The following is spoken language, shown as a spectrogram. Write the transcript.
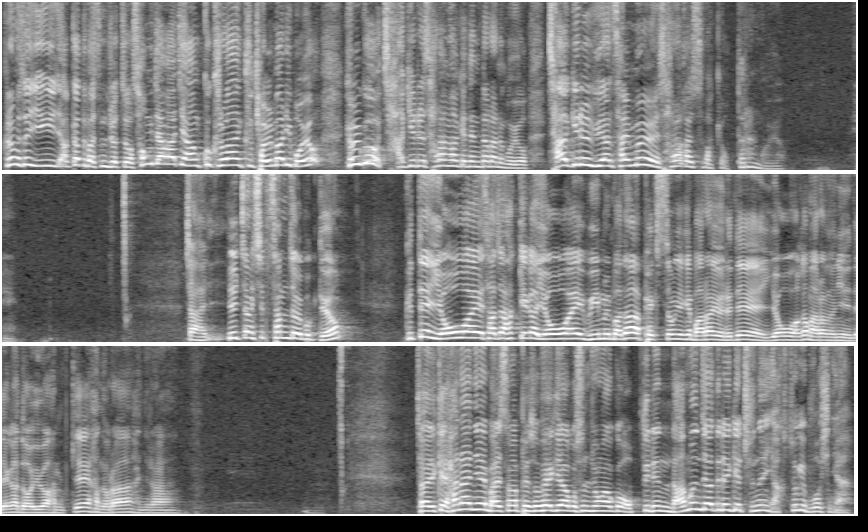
그러면서 이 아까도 말씀드렸죠. 성장하지 않고 그러한 그 결말이 뭐예요? 결국 자기를 사랑하게 된다라는 거예요. 자기를 위한 삶을 살아갈 수밖에 없다라는 거예요. 예. 자, 1장 13절 볼게요. 그때 여호와의 사자 학계가 여호와의 위임을 받아 백성에게 말하여 이르되 여호와가 말하노니 내가 너희와 함께 하노라 하니라. 자, 이렇게 하나님의 말씀 앞에서 회개하고 순종하고 엎드리는 남은 자들에게 주는 약속이 무엇이냐?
